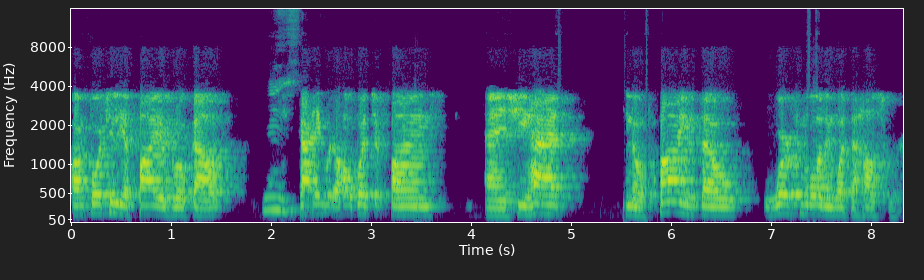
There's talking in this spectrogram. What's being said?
unfortunately, a fire broke out. Mm. Got hit with a whole bunch of fines, and she had you know, fines that were worth more than what the house was.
